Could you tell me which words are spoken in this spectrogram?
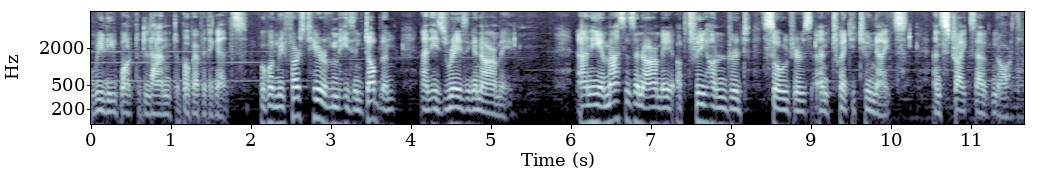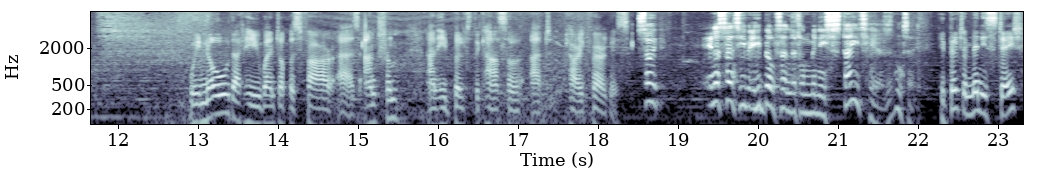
really wanted land above everything else. But when we first hear of him, he's in Dublin and he's raising an army. And he amasses an army of 300 soldiers and 22 knights and strikes out north. We know that he went up as far as Antrim and he built the castle at Carrickfergus. So, in a sense, he, he built a little mini state here, didn't he? He built a mini state.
